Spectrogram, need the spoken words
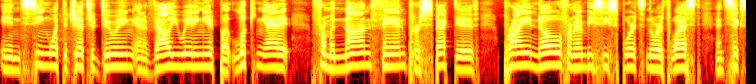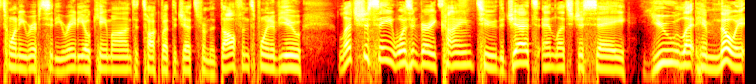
in seeing what the Jets are doing and evaluating it, but looking at it from a non fan perspective. Brian Noe from NBC Sports Northwest and 620 Rip City Radio came on to talk about the Jets from the Dolphins' point of view. Let's just say he wasn't very kind to the Jets, and let's just say you let him know it.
